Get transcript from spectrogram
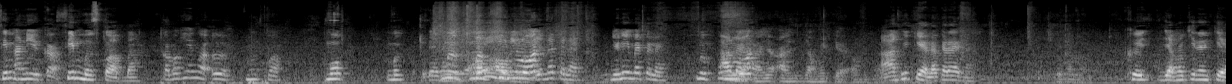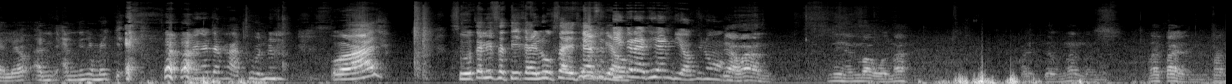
ซิมอันนี้กับซิมมือกรอบปะกับปลาเค็มกว่าเออหมึกกว่าหมึกหมึกเดี๋ยวหมึกหมึกปรุงรสอยู่นี่ไม่เป็นไรอยู่นี่ไม่เป็นไร หมึกปรุเอางเลรยสอันอันยังไม่แกะเอาอะอันที่แก่แล้วก็ได้นะคืออย่ามากินอันแก่แล้ว อันอันนี้ยังไม่แก่ ไม่งั้นจะขาดทุนว้ายสูตรลิปสติกให้ลูกใส่แท่งเดียว นี่ก็ได้เที่ยงเดียวพี่น้องเนี่ยว่านี่มันบ่โอนนะไปเติมเงินไม่ไปพัน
